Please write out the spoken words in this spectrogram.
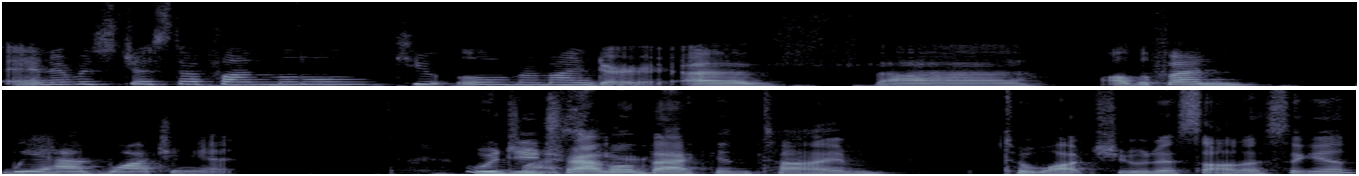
and it was just a fun little, cute little reminder of uh, all the fun we had watching it. Would you travel year. back in time to watch Unus Annus again?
